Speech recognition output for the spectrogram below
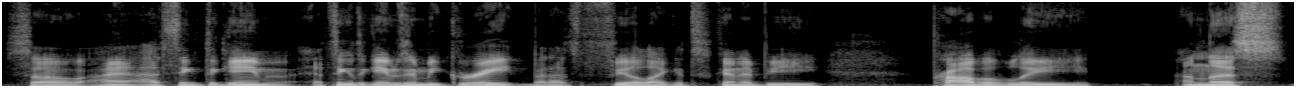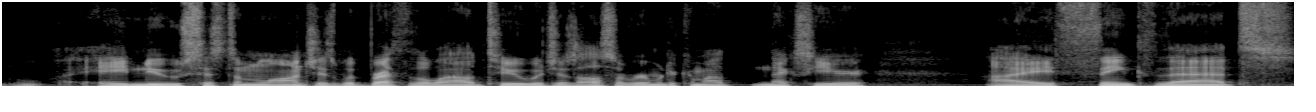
So I, I think the game I think the game's gonna be great, but I feel like it's gonna be probably unless a new system launches with Breath of the Wild 2, which is also rumored to come out next year. I think that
